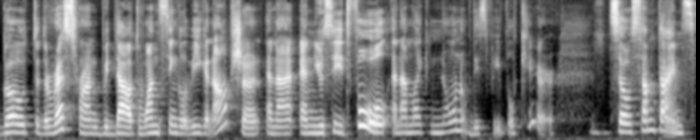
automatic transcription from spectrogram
go to the restaurant without one single vegan option and I and you see it full and I'm like none of these people care. Mm-hmm. So sometimes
